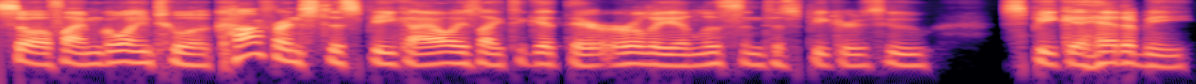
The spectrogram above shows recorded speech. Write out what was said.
so if I'm going to a conference to speak, I always like to get there early and listen to speakers who speak ahead of me.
